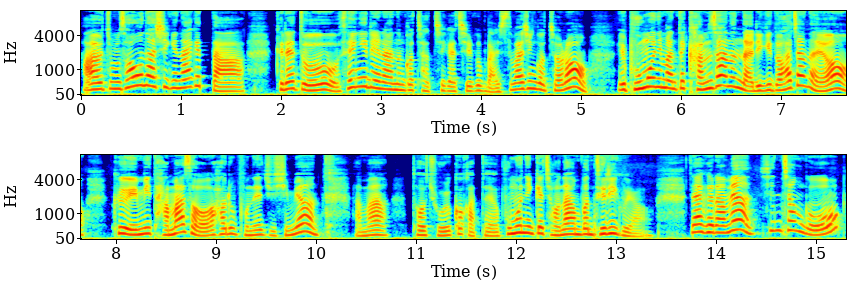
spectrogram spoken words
아유 좀 서운하시긴 하겠다. 그래도 생일이라는 것 자체가 지금 말씀하신 것처럼 부모님한테 감사하는 날이기도 하잖아요. 그 의미 담아서 하루 보내주시면 아마 더 좋을 것 같아요. 부모님께 전화 한번 드리고요. 자 그러면 신청곡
